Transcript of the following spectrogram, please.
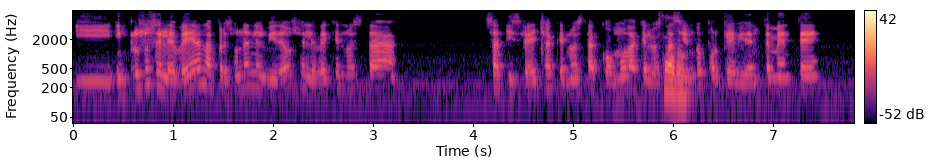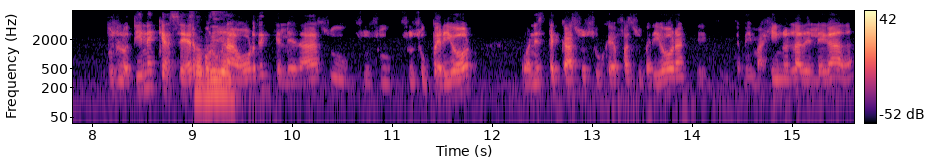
Y incluso se le ve a la persona en el video, se le ve que no está satisfecha, que no está cómoda, que lo está haciendo porque evidentemente pues lo tiene que hacer por una orden que le da su, su, superior, o en este caso su jefa superiora, que, me imagino es la delegada,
